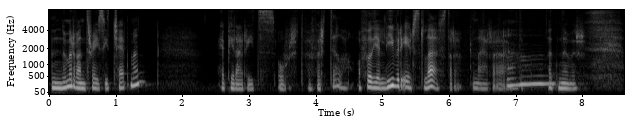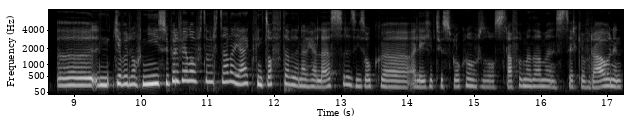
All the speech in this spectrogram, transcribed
nummer van Tracy Chapman. Heb je daar iets over te vertellen? Of wil je liever eerst luisteren naar eh, het nummer? Eh, ik heb er nog niet superveel over te vertellen. Ja, ik vind het tof dat we er naar gaan luisteren. Ze is ook, uh, allez, je hebt gesproken over zo straffe madame en sterke vrouwen. En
